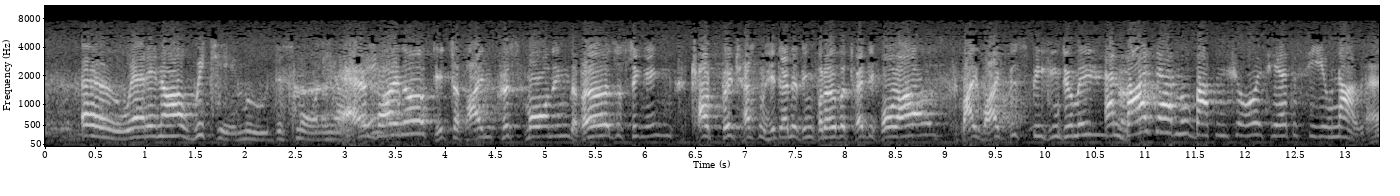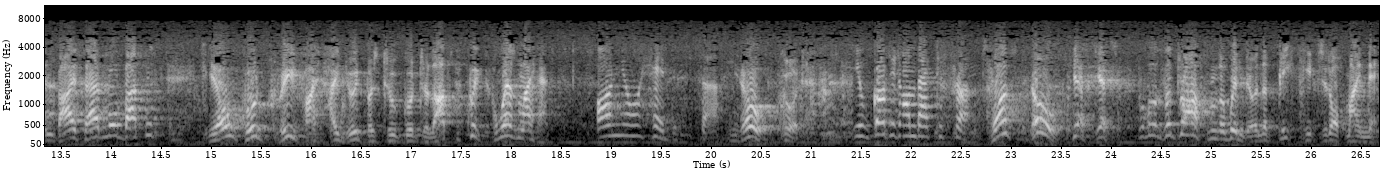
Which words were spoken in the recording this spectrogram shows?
Oh, we're in our witty mood this morning, are we? and why not? It's a fine crisp morning. The birds are singing. Troutbridge hasn't hit anything for over 24 hours. My wife is speaking to me. And Vice Admiral Buttonshaw is here to see you now. sir. And Vice Admiral Button. Oh, good grief. I, I knew it was too good to last. Quick, where's my hat? On your head, sir. No, good. You've got it on back to front. What? No, yes, yes. Well, the draft from the window and the peak keeps it off my neck.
